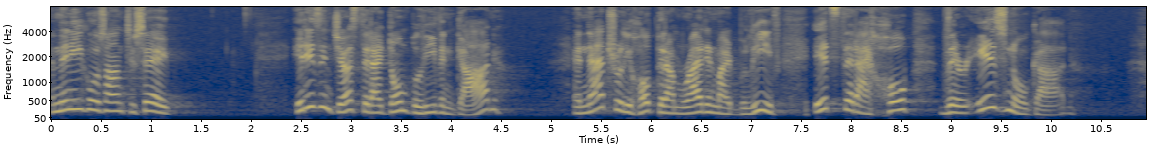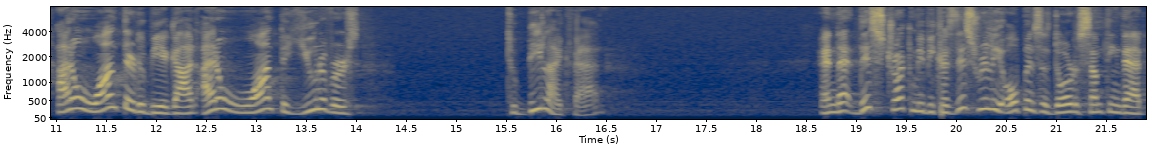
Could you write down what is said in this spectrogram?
And then he goes on to say, it isn't just that I don't believe in God and naturally hope that I'm right in my belief, it's that I hope there is no God. I don't want there to be a God. I don't want the universe to be like that. And that this struck me because this really opens the door to something that,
